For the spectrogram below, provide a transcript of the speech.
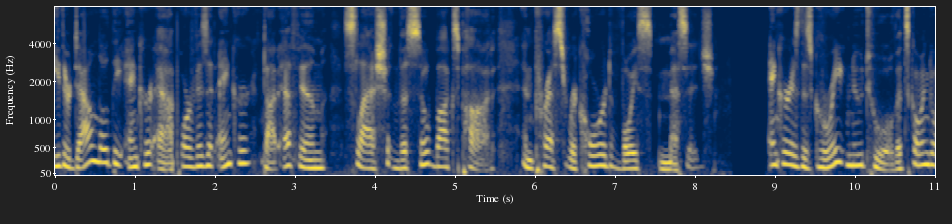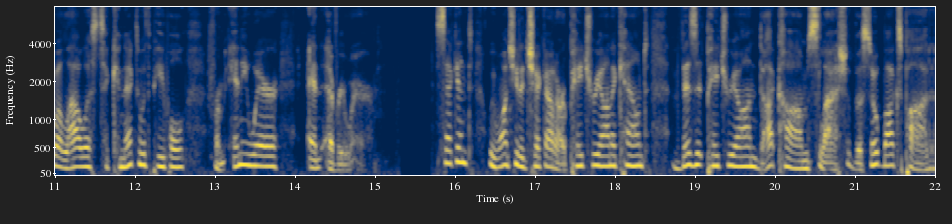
Either download the Anchor app or visit anchor.fm slash the soapbox pod and press record voice message. Anchor is this great new tool that's going to allow us to connect with people from anywhere and everywhere. Second, we want you to check out our Patreon account. Visit patreon.com slash the soapboxpod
